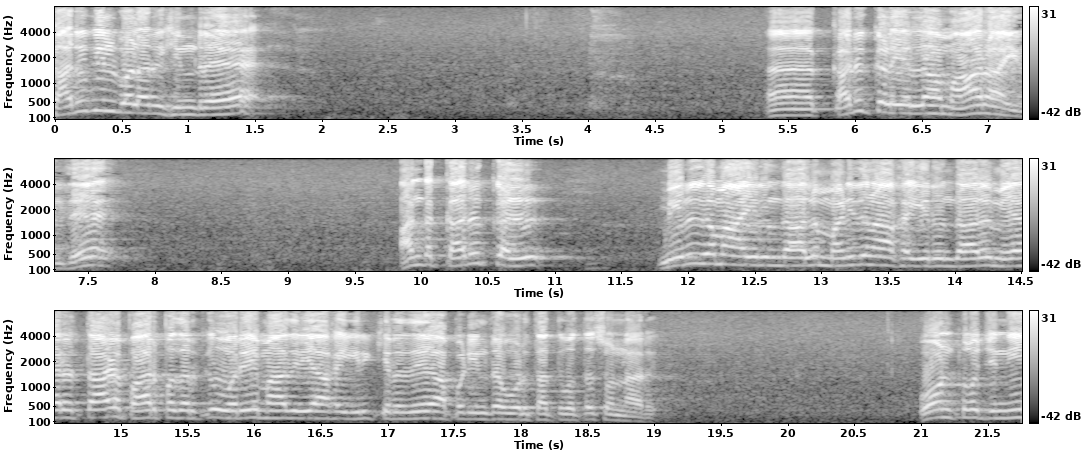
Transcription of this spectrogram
கருவில் வளருகின்ற கருக்களை எல்லாம் ஆராய்ந்து அந்த கருக்கள் மிருகமாக இருந்தாலும் மனிதனாக இருந்தாலும் ஏறத்தாழ பார்ப்பதற்கு ஒரே மாதிரியாக இருக்கிறது அப்படின்ற ஒரு தத்துவத்தை சொன்னார். ஓன்டோஜினி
